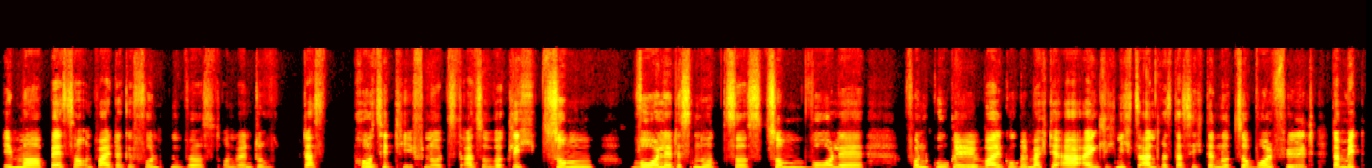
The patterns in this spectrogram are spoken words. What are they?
immer besser und weiter gefunden wirst. Und wenn du das positiv nutzt, also wirklich zum Wohle des Nutzers, zum Wohle von Google, weil Google möchte eigentlich nichts anderes, dass sich der Nutzer wohlfühlt, damit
